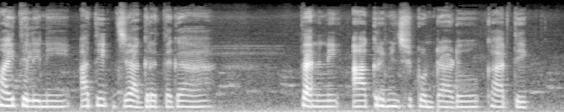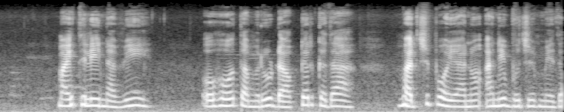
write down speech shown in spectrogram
మైథిలిని అతి జాగ్రత్తగా తనని ఆక్రమించుకుంటాడు కార్తీక్. మైథిలి నవ్వి ఓహో తమరు డాక్టర్ కదా మర్చిపోయాను అని భుజం మీద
